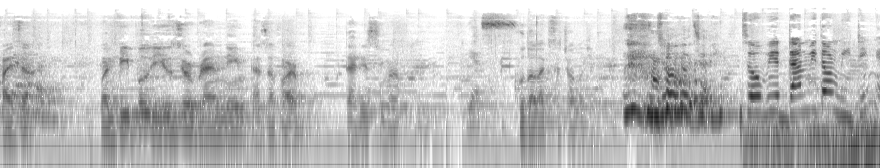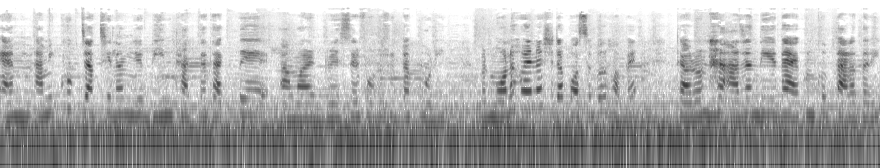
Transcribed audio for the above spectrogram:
Faiza, when people use your brand name as a verb, that is Sima. Yes ক্ষুদা লাগছে চলো যাই so we are done with our meeting and আমি খুব চাচ্ছিলাম যে দিন থাকতে থাকতে আমার ড্রেসের ফটোশুটটা করি। বাট মনে হয় না সেটা পসিবল হবে। কারণ আজান দিয়ে দেয় এখন খুব তাড়াতাড়ি।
